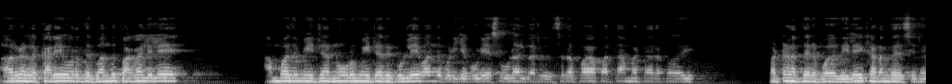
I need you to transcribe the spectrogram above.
அவர்கள் கரையோரத்துக்கு வந்து பகலிலே ஐம்பது மீட்டர் நூறு மீட்டருக்குள்ளே வந்து பிடிக்கக்கூடிய சூழல் வருது. சிறப்பாக பத்தாம் வட்டார பகுதி பட்டணத்தெரு பகுதியிலே கடந்த சில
